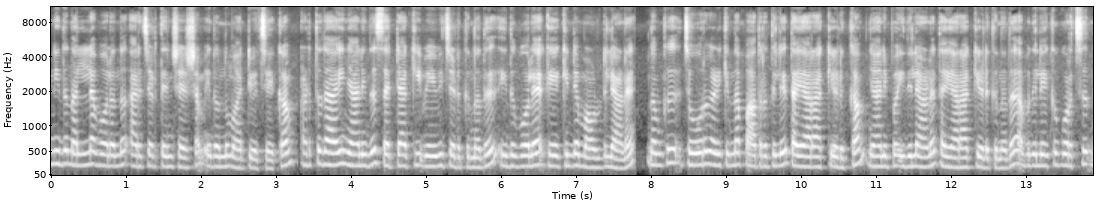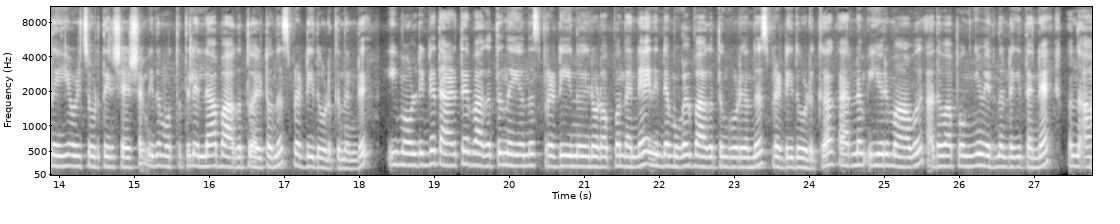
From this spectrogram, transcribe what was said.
ഇനി ഇത് നല്ലപോലെ ഒന്ന് അരച്ചെടുത്തതിന് ശേഷം ഇതൊന്ന് മാറ്റി വെച്ചേക്കാം. അടുത്തതായി ഞാനിത് സെറ്റാക്കി വേവിച്ചെടുക്കുന്നത് ഇതുപോലെ കേക്കിന്റെ മൗൾഡിലാണ്. നമുക്ക് ചോറ് കഴിക്കുന്ന പാത്രത്തിൽ തയ്യാറാക്കി എടുക്കാം. ഞാനിപ്പോൾ ഇതിലാണ് തയ്യാറാക്കി എടുക്കുന്നത്. അപ്പോൾ ഇതിലേക്ക് കുറച്ച് നെയ്യ് ഒഴിച്ചു കൊടുത്തതിന് ശേഷം ഇത് മൊത്തത്തിൽ എല്ലാ ഭാഗത്തുമായിട്ടൊന്ന് സ്പ്രെഡ് ചെയ്ത് കൊടുക്കുന്നുണ്ട്. ഈ മോൾഡിന്റെ താഴത്തെ ഭാഗത്ത് നെയ്യൊന്ന് സ്പ്രെഡ് ചെയ്യുന്നതിനോടൊപ്പം തന്നെ ഇതിന്റെ മുകൾ ഭാഗത്തും കൂടി ഒന്ന് സ്പ്രെഡ് ചെയ്ത് കൊടുക്കുക. കാരണം ഈ ഒരു മാവ് അഥവാ പൊങ്ങി വരുന്നുണ്ടെങ്കിൽ തന്നെ ഒന്ന് ആ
